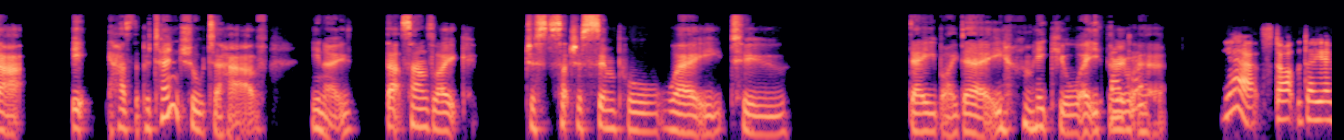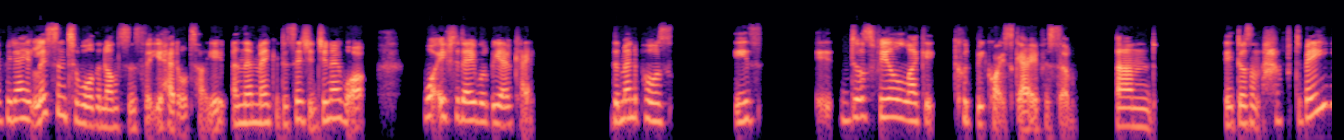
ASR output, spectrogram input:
that it has the potential to have, you know, that sounds like just such a simple way to day by day make your way through Okay. it. yeah start the day every day listen to all the nonsense that your head will tell you and then make a decision do you know what what if today will be okay the menopause is it does feel like it could be quite scary for some and it doesn't have to be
